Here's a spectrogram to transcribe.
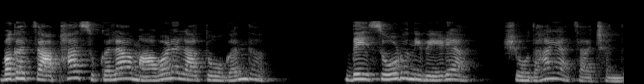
बघ चाफा सुकला मावळला तो गंध. दे सोडून वेड्या शोधायाचा छंद.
